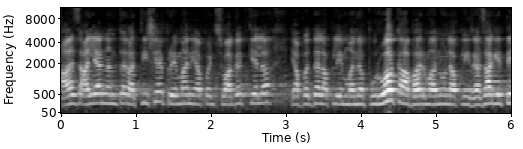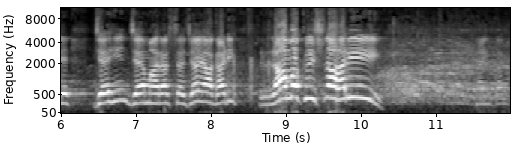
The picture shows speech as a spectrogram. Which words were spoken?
आज आल्यानंतर अतिशय प्रेमाने आपण स्वागत केलं. याबद्दल आपले मनपूर्वक आभार मानून आपली रजा घेते. जय हिंद जय महाराष्ट्र जय आघाडी. रामकृष्ण हरी! Thank you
